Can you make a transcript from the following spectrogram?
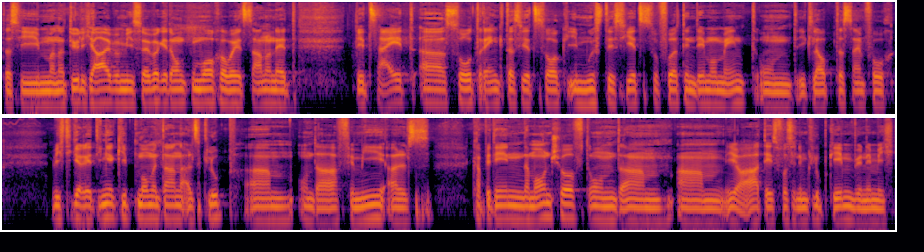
dass ich mir natürlich auch über mich selber Gedanken mache, aber jetzt auch noch nicht die Zeit äh, so drängt, dass ich jetzt sage, ich muss das jetzt sofort in dem Moment. Und ich glaube, dass einfach wichtigere Dinge gibt momentan als Club ähm, und auch für mich als Kapitän der Mannschaft und ähm, ähm, ja auch das, was ich dem Club geben will, nämlich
